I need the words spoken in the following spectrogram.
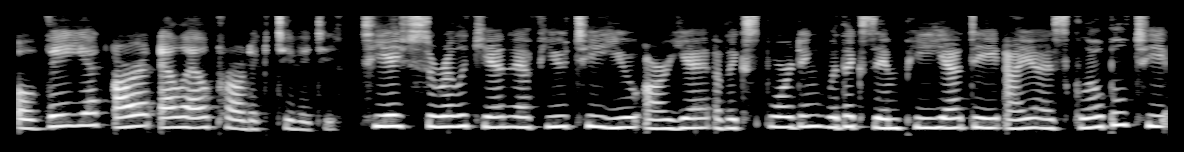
O V yet R L L productivity. TH Cyrillic yet F U T U R yet of exporting with exim P yet D I S global T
